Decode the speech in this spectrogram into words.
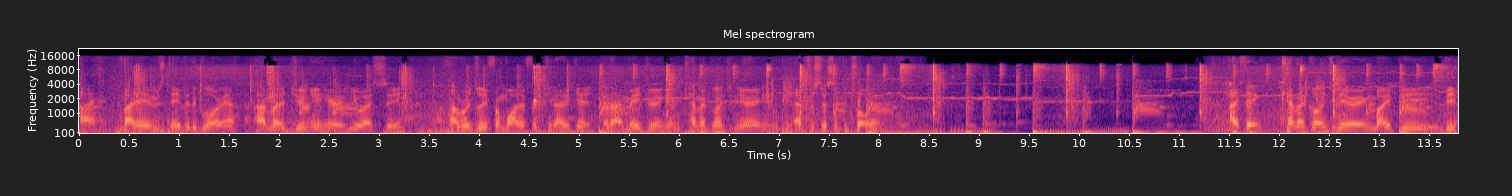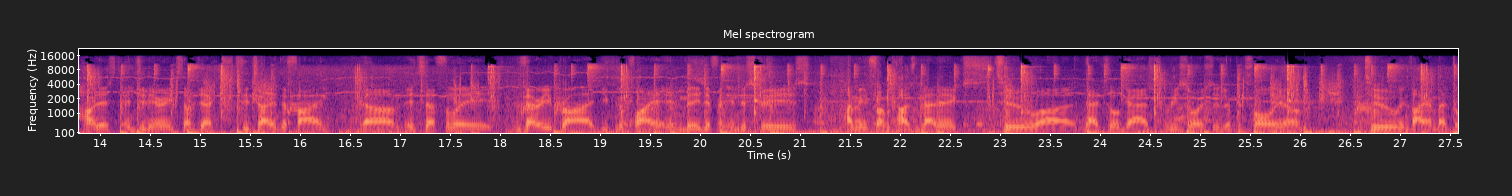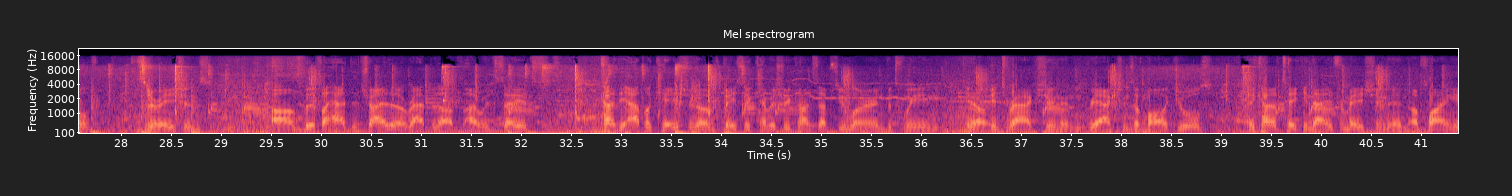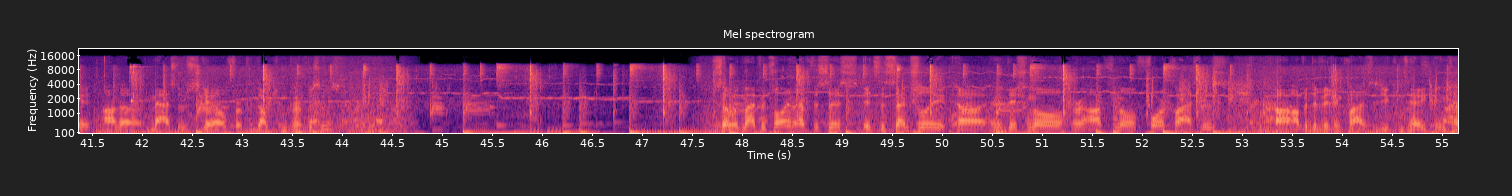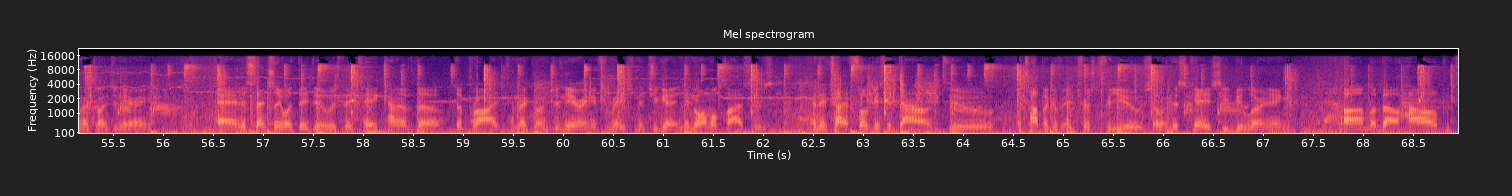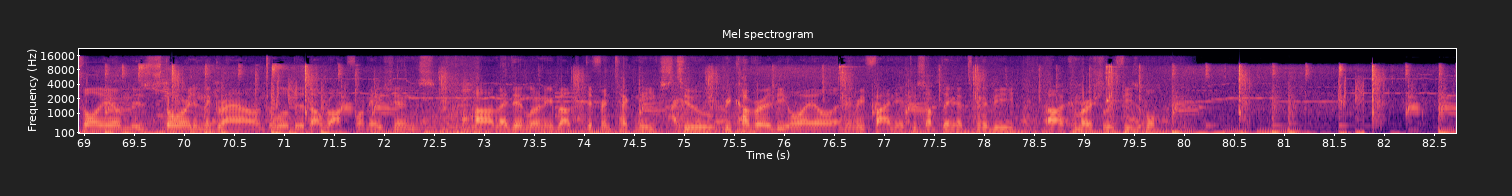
Hi, my name is David DeGloria. I'm a junior here at USC. I'm originally from Waterford, Connecticut, and I'm majoring in chemical engineering with an emphasis in petroleum. I think chemical engineering might be the hardest engineering subject to try to define. Um, it's definitely very broad. You can apply it in many different industries. I mean, from cosmetics to uh, natural gas resources or petroleum to environmental considerations. Um, but if I had to try to wrap it up, I would say it's kind of the application of basic chemistry concepts you learn between you know interaction and reactions of molecules and kind of taking that information and applying it on a massive scale for production purposes. So with my petroleum emphasis, it's essentially uh, an additional or optional four classes, uh, upper division classes you can take in chemical engineering. And essentially what they do is they take kind of the, the broad chemical engineering information that you get in your normal classes and they try to focus it down to a topic of interest for you. So in this case, you'd be learning um, about how petroleum is stored in the ground, a little bit about rock formations, um, and then learning about different techniques to recover the oil and then refine it into something that's going to be uh, commercially feasible.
